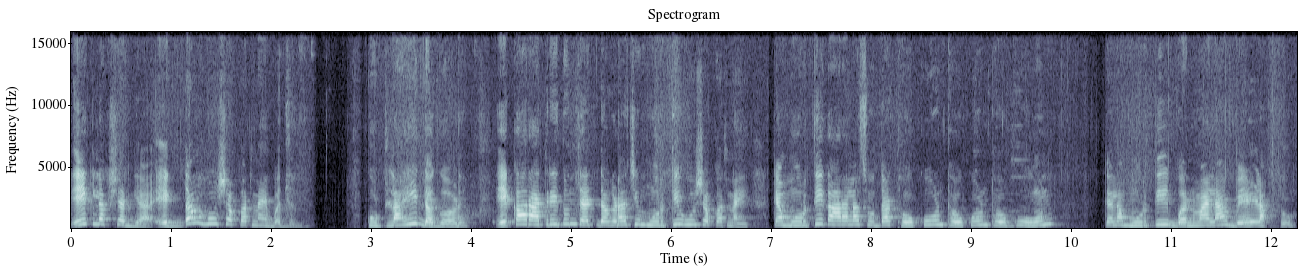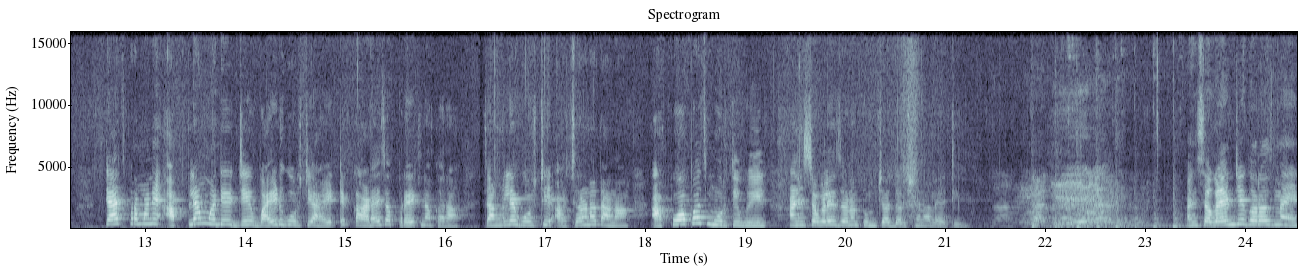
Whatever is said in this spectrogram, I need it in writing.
एक लक्षात घ्या एकदम होऊ शकत नाही बदल. कुठलाही दगड एका रात्रीतून त्या दगडाची मूर्ती होऊ शकत नाही. त्या मूर्तीकाराला सुद्धा ठोकून ठोकून ठोकून त्याला मूर्ती बनवायला वेळ लागतो. त्याचप्रमाणे आपल्यामध्ये जे वाईट गोष्टी आहेत ते काढायचा प्रयत्न करा. चांगल्या गोष्टी आचरणात आणा. आपोआपच मूर्ती होईल आणि सगळेजण तुमच्या दर्शनाला येतील. आणि सगळ्यांची गरज नाही.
